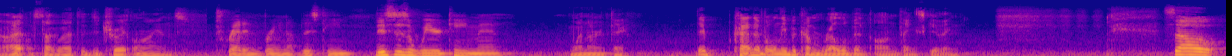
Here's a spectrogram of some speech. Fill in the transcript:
All right, let's talk about the Detroit Lions. Treading, bringing up this team. This is a weird team, man. When aren't they? They kind of only become relevant on Thanksgiving. So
